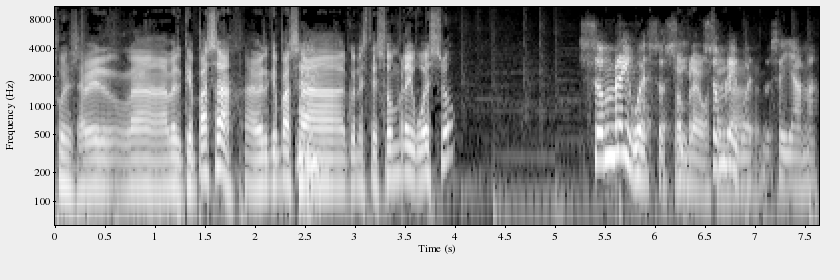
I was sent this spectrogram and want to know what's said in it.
Pues a ver, la- a ver qué pasa. A ver qué pasa con este sombra y hueso. Sombra y hueso, sí. Sombra y hueso, Sombra y hueso se llama.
